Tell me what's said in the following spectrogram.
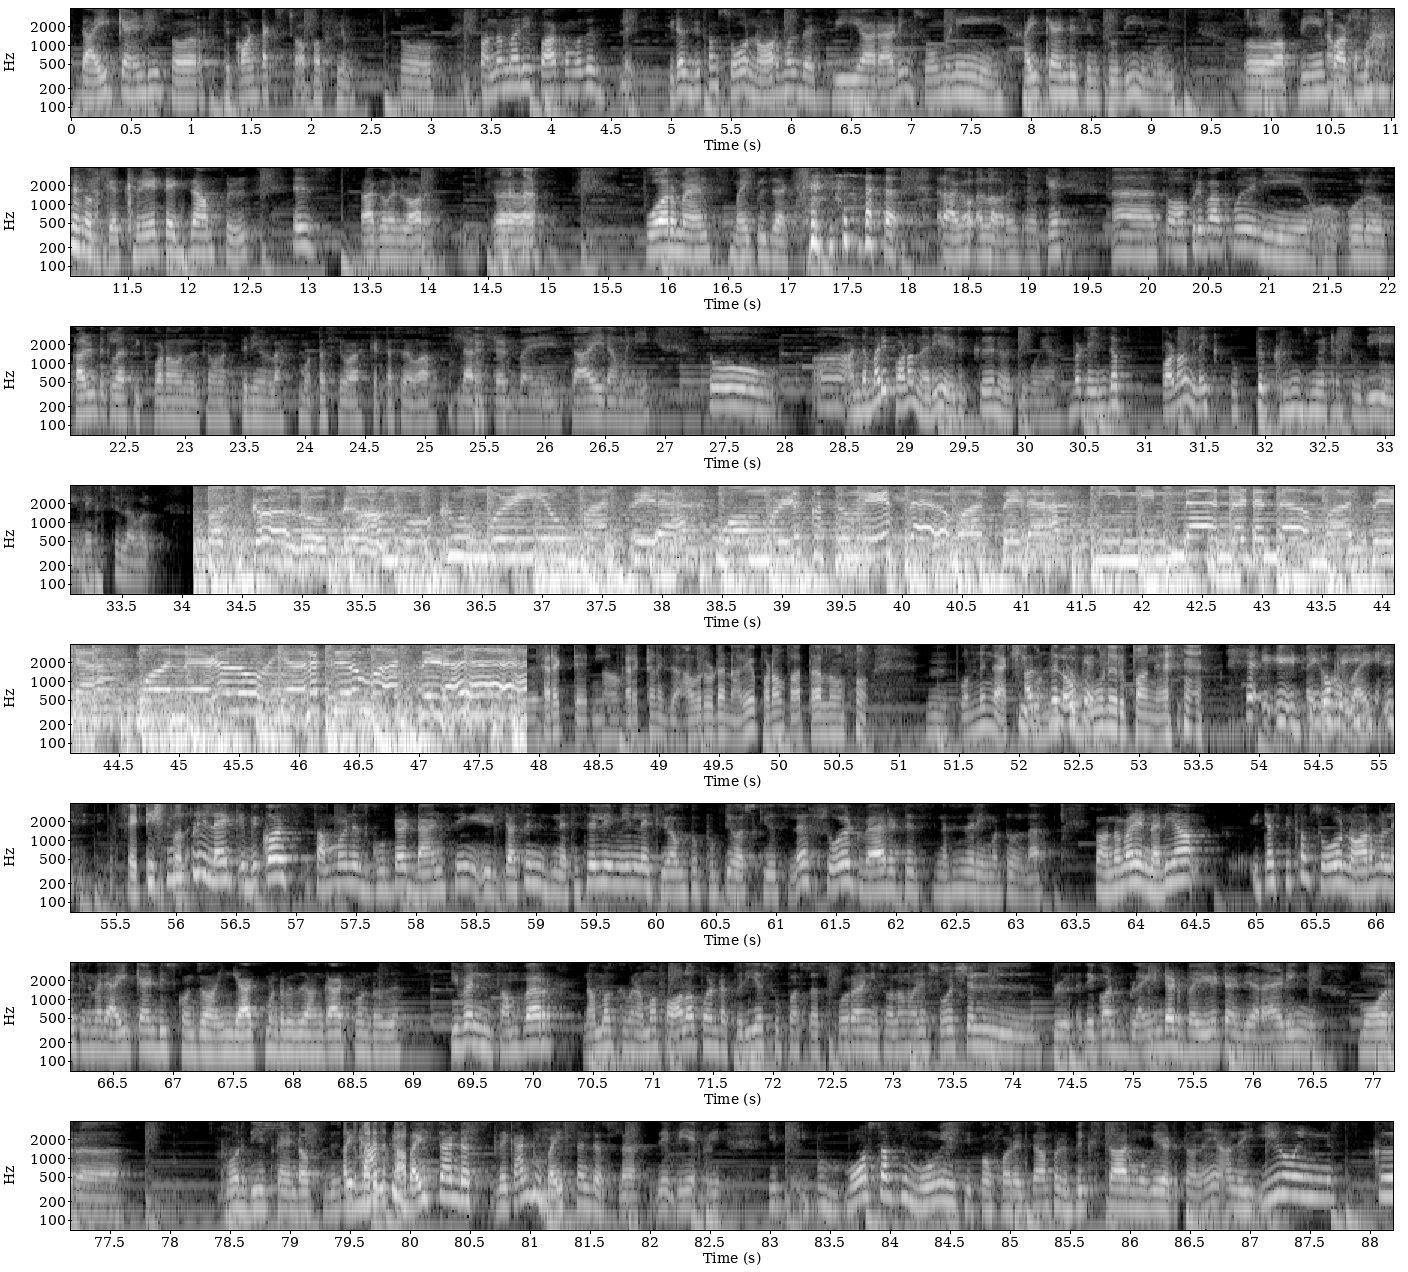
the eye candies or the context of a film so அந்த மாதிரி பார்க்கும்போது like it has become so normal that we are adding so many eye candies in to the movies அப்படியே பார்க்கும்போது great example is Raghavan Lawrence. Poor man's Michael Jackson Raghavan Lawrence okay so அப்படி பார்க்கும்போது நீ ஒரு cult classic படம் வந்துச்சு உனக்கு தெரியும்ல Motta Siva Ketta Siva directed by Sai Ramani. So அந்த மாதிரி படம் நிறைய இருக்குன்னு வச்சுக்கோங்க பட் இந்த படம் like took the cringe meter to the next level மொழியும் மாசுடா உன் முள்ளு குத்து மேச மாசுடா நீ நின்ன நடந்த மாசுடா உன் நிழலும் எனக்கு மாசுடா கரெக்ட் நீ கரெக்டான எக்ஸாம் அவரோட நிறைய படம் பார்த்தாலும் பொண்ணுங்க ஆக்சுவலி பொண்ணுக்கு. மூணு இருப்பாங்க I don't know why. Fetish போல. simply like because someone is good at dancing it doesn't necessarily mean like you have to put your skills இல்லை show it where it is necessary மட்டும் இல்லை so அந்த மாதிரி நிறையா it has become so normal like இந்த மாதிரி I candies கொஞ்சம் இங்கே ஆக்ட் பண்ணுறது அங்கே ஆக்ட் பண்ணுறது ஈவன் சம்வேர் நமக்கு நம்ம ஃபாலோ பண்ணுற பெரிய சூப்பர் ஸ்டார்ஸ் கூட நீ சொன்ன மாதிரி social they got blinded by it and they're adding more more these kind of they can't be bystanders. They can't be bystanders ல they we- we- இப்போ இப்போ மோஸ்ட் ஆஃப் தி மூவிஸ் இப்போ for example big star movie எடுத்தோன்னே அந்த ஹீரோயினுக்கு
